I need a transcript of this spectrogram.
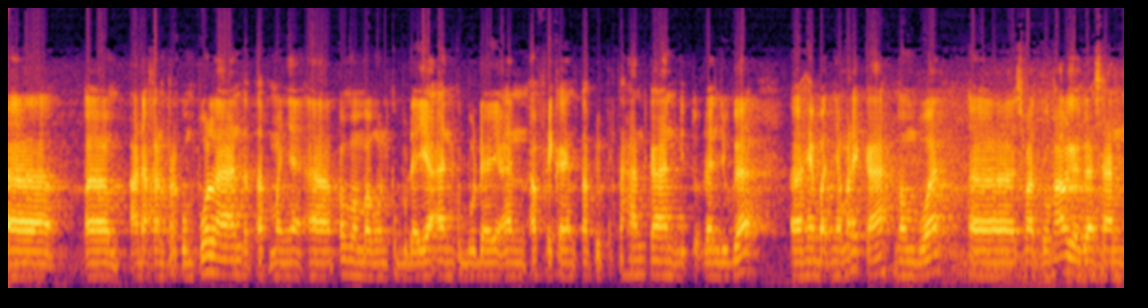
eh, eh, adakan perkumpulan tetap menye- eh, apa membangun kebudayaan kebudayaan Afrika yang tetap dipertahankan gitu. Dan juga eh, hebatnya mereka membuat eh, suatu hal gagasan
